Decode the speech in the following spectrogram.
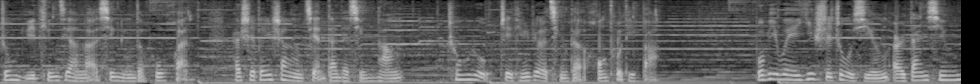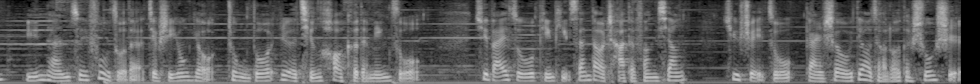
终于听见了心灵的呼唤，还是背上简单的行囊，冲入这片热情的红土地吧。不必为衣食住行而担心，云南最富足的就是拥有众多热情好客的民族。去白族品品三道茶的芳香，去水族感受吊脚楼的舒适，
